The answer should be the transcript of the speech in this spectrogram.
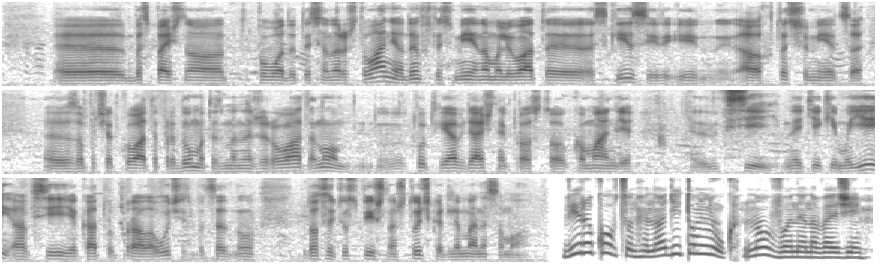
безпечно поводитися на арештуванні, один хтось вміє намалювати ескіз, і, і, а хтось ще вміє це е, започаткувати, придумати, зменеджерувати. Ну, тут я вдячний просто команді е, всій, не тільки моїй, а всій, яка тут брала участь, бо це ну, досить успішна штучка для мене самого. Віра Ковцун, Геннадій Томнюк. Новини на вежі.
